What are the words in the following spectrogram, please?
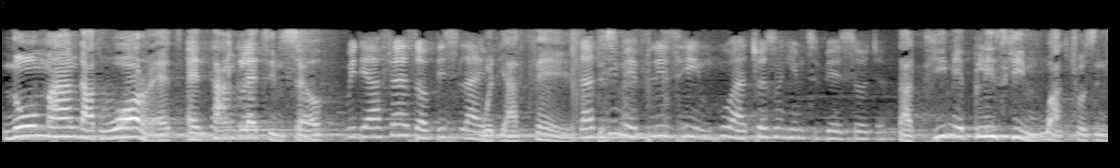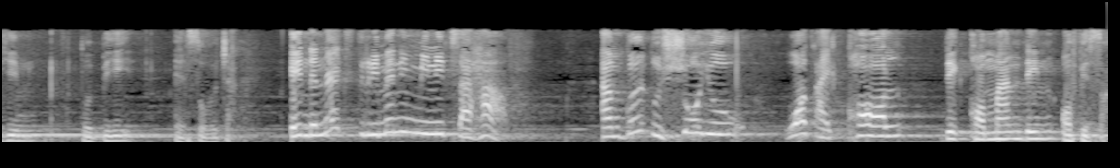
No man that warreth entangleth himself with the affairs of this life, with the affairs that he may life. please him who had chosen him to be a soldier. That he may please him who hath chosen him to be a soldier. In the next remaining minutes I have, I'm going to show you what I call the commanding officer.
